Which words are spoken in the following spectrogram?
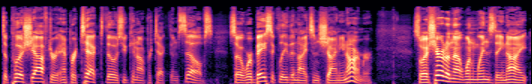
to push after and protect those who cannot protect themselves. So we're basically the knights in shining armor. So I shared on that one Wednesday night,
